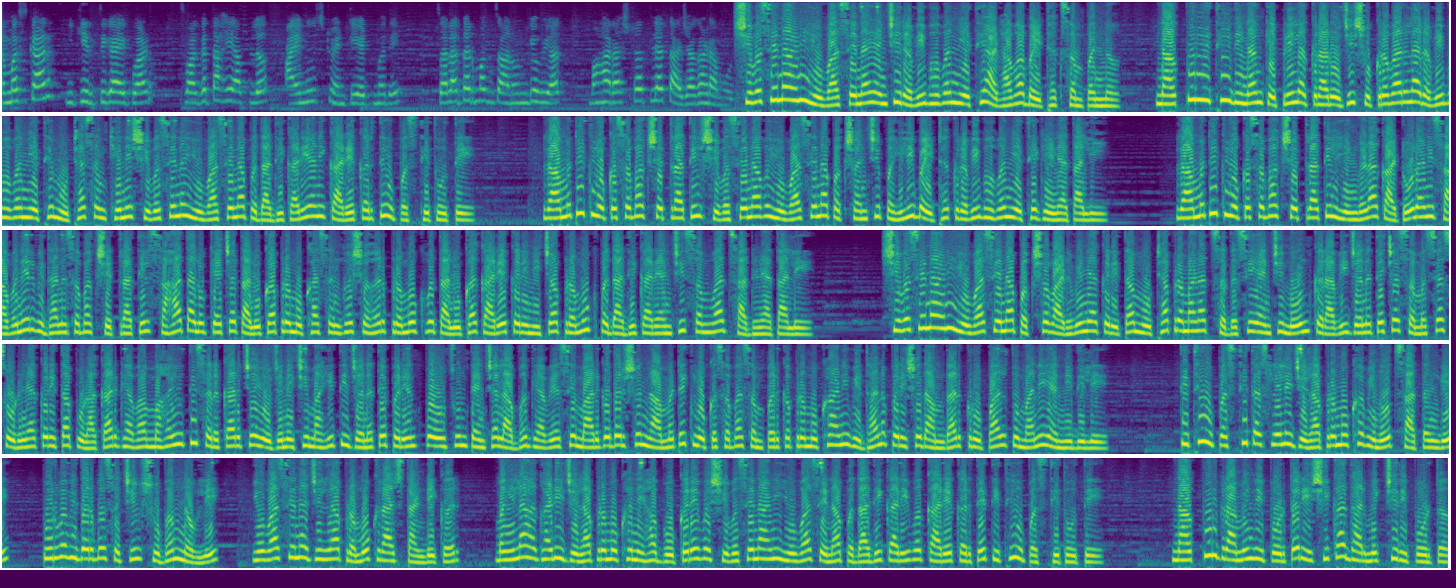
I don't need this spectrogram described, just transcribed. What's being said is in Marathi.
नमस्कार मी कीर्ती गायकवाड. स्वागत आहे आपलं आय न्यूज ट्वेंटी एटमध्ये. चला तर मग जाणून घेऊयात महाराष्ट्रातल्या ताज्या घडामोडी. शिवसेना आणि युवासेना यांची रवी भवन येथे आढावा बैठक संपन्न. नागपूर येथील दिनांक एप्रिल अकरा रोजी शुक्रवारला रवी भवन येथे मोठ्या संख्येने शिवसेना युवासेना पदाधिकारी आणि कार्यकर्ते उपस्थित होते. रामटेक लोकसभा क्षेत्रातील शिवसेना व युवासेना पक्षांची पहिली बैठक रवी भवन येथे घेण्यात आली. रामटेक लोकसभा क्षेत्रातील हिंगणा काटोल आणि सावनेर विधानसभा क्षेत्रातील सहा तालुक्याच्या तालुका प्रमुखासंघ शहर प्रमुख व तालुका कार्यकारिणीच्या प्रमुख पदाधिकाऱ्यांशी संवाद साधण्यात आले. शिवसेना आणि युवासेना पक्ष वाढविण्याकरिता मोठ्या प्रमाणात सदस्य यांची नोंद करावी जनतेच्या समस्या सोडण्याकरिता पुढाकार घ्यावा महायुती सरकारच्या योजनेची माहिती जनतेपर्यंत पोहोचून त्यांच्या लाभ घ्यावे असे मार्गदर्शन रामटेक लोकसभा संपर्क प्रमुख आणि विधान परिषद आमदार कृपाल तुमाने यांनी दिले. तिथे उपस्थित असलेले जिल्हाप्रमुख विनोद सातंगे पूर्व विदर्भ सचिव शुभम नवले युवासेना जिल्हा प्रमुख राज तांडेकर महिला आघाडी जिल्हाप्रमुख नेहा बोकरे व शिवसेना आणि युवा सेना पदाधिकारी व कार्यकर्ते तिथे उपस्थित होते. नागपूर ग्रामीण रिपोर्टर इशिका धार्मिकची रिपोर्ट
